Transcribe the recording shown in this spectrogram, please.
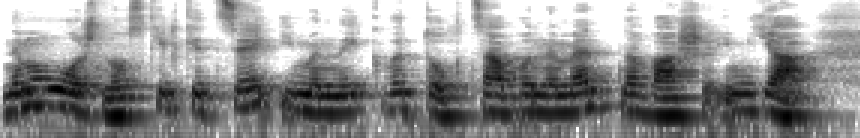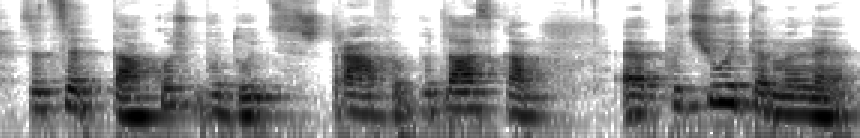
Не можна, оскільки це іменний квиток, це абонемент на ваше ім'я. За це також будуть штрафи. Будь ласка, е, почуйте мене.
